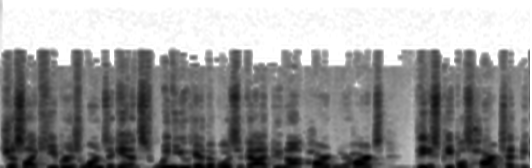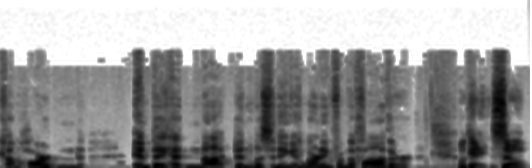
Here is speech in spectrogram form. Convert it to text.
just like Hebrews warns against, when you hear the voice of God, do not harden your hearts. These people's hearts had become hardened and they had not been listening and learning from the Father. Okay, so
